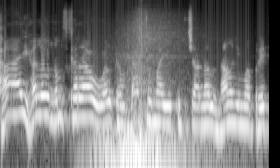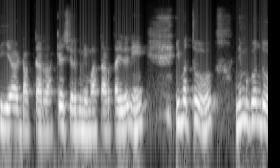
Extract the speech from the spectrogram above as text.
ಹಾಯ್ ಹಲೋ ನಮಸ್ಕಾರ. Welcome back to my YouTube channel ನಾನು ನಿಮ್ಮ ಪ್ರೀತಿಯ ಡಾಕ್ಟರ್ ರಾಕೇಶ್ ಶರ್ಮಿನಿ ಮಾತಾಡ್ತಾ ಇದ್ದೀನಿ. ಇವತ್ತು ನಿಮಗೊಂದು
